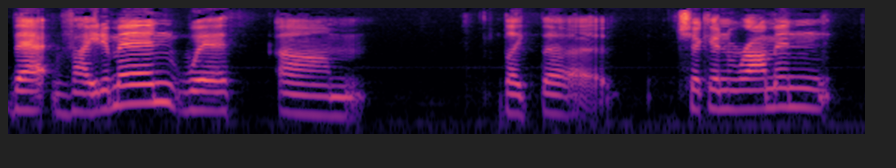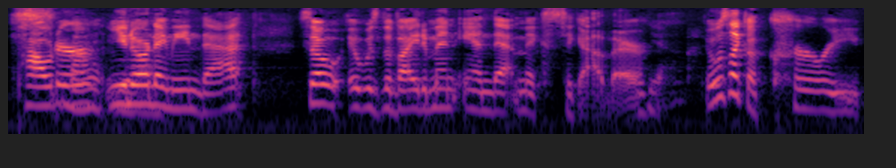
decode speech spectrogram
that vitamin with um, like the chicken ramen powder. Smell- you know yeah. what I mean? That. So it was the vitamin and that mixed together. Yeah. It was like a curry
